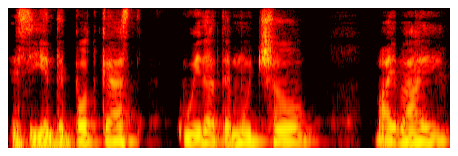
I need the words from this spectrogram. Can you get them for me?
el siguiente podcast. Cuídate mucho. Bye bye.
